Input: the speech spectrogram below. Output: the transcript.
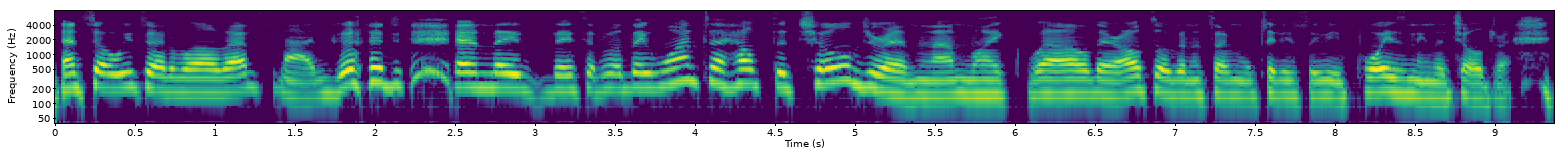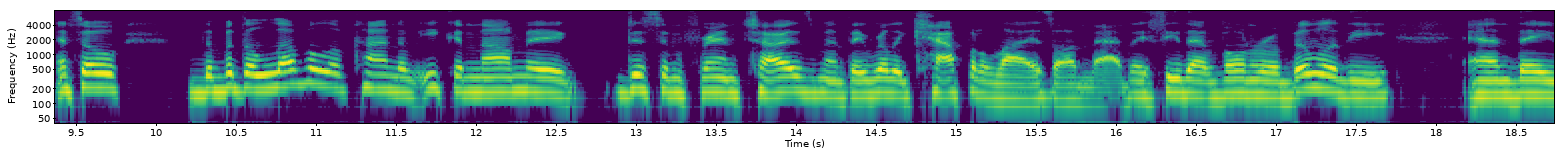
and so we said, well, that's not good. And they, they said, well, they want to help the children. And I'm like, well, they're also going to simultaneously be poisoning the children. And so the, but the level of kind of economic disenfranchisement, they really capitalize on that. They see that vulnerability and they,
